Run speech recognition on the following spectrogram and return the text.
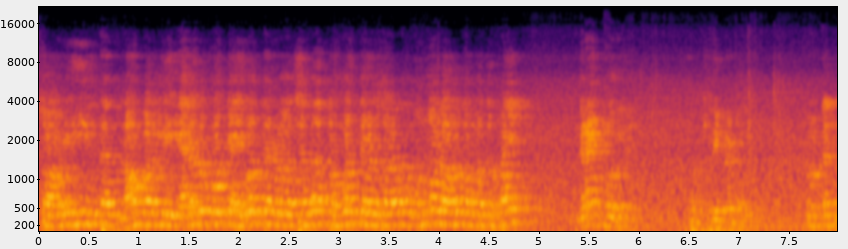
ಸೊ ಅವರಿಗೆ ಈ ನವೆಂಬರ್ಲಿ ಎರಡು ಕೋಟಿ ಐವತ್ತೆರಡು ಲಕ್ಷದ ತೊಂಬತ್ತೇಳು ಸಾವಿರದ ಮುನ್ನೂರ ಅರವತ್ತೊಂಬತ್ತು ರೂಪಾಯಿ ಗ್ರಾಂಟ್ ಹೋಗಿದೆ. ಟೋಟಲ್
